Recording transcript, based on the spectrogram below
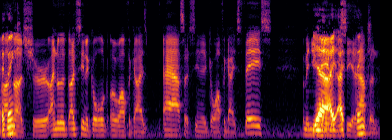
I I'm think. not sure. I know that I've seen a goal go off a guy's ass. I've seen it go off a guy's face. I mean, you Yeah, name it, I- you I see it think- happen.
